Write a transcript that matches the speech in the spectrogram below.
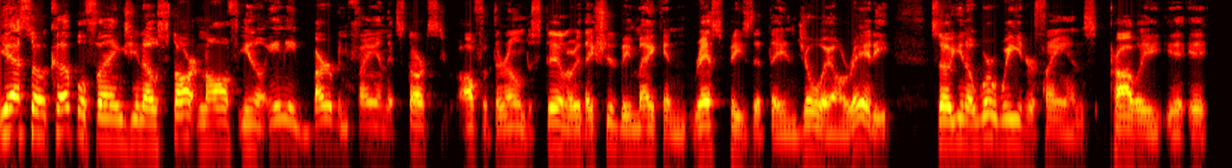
yeah, so a couple things, you know, starting off, you know, any bourbon fan that starts off with their own distillery, they should be making recipes that they enjoy already. So, you know, we're Wheater fans, probably it,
